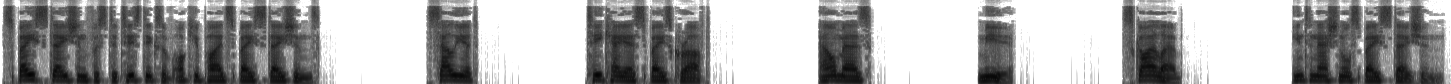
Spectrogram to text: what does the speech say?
Space Station for Statistics of Occupied Space Stations Salyut TKS spacecraft Almaz Mir Skylab International Space Station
